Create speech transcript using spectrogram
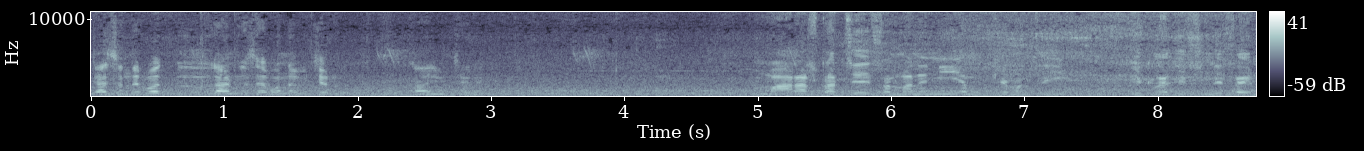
त्या संदर्भात लांडगे साहेबांना विचार. काय विचार आहे? महाराष्ट्राचे सन्माननीय मुख्यमंत्री एकनाथजी शिंदेसाहेब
